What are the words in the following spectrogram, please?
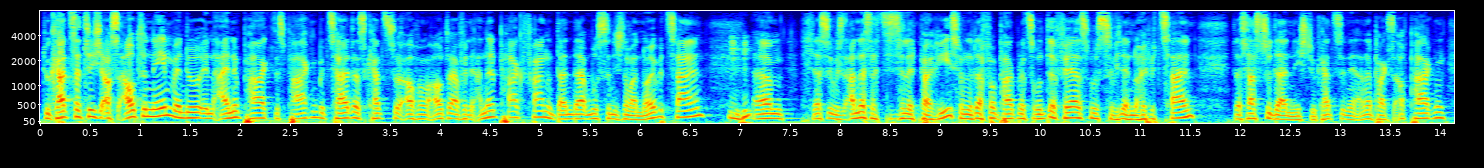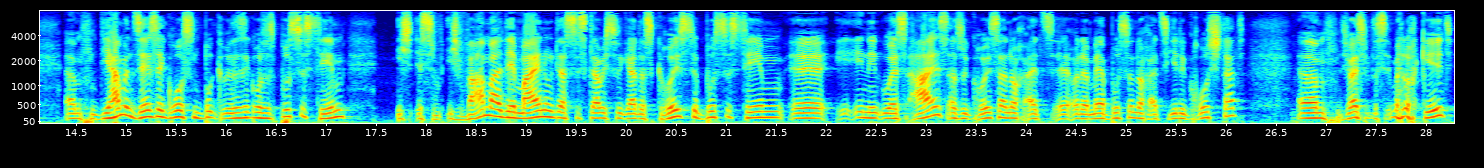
du kannst natürlich auch das Auto nehmen, wenn du in einem Park das Parken bezahlt hast, kannst du auch mit dem Auto einfach in den anderen Park fahren und dann da musst du nicht nochmal neu bezahlen. Mhm. Ähm, das ist übrigens anders als Disneyland Paris. Wenn du da vom Parkplatz runterfährst, musst du wieder neu bezahlen. Das hast du da nicht. Du kannst in den anderen Parks auch parken. Ähm, die haben ein sehr, sehr, großen, sehr, sehr großes Bussystem ich, es, ich war mal der Meinung, dass es, glaube ich, sogar das größte Bussystem äh, in den USA ist, also größer noch als äh, oder mehr Busse noch als jede Großstadt. Ähm, ich weiß nicht, ob das immer noch gilt,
